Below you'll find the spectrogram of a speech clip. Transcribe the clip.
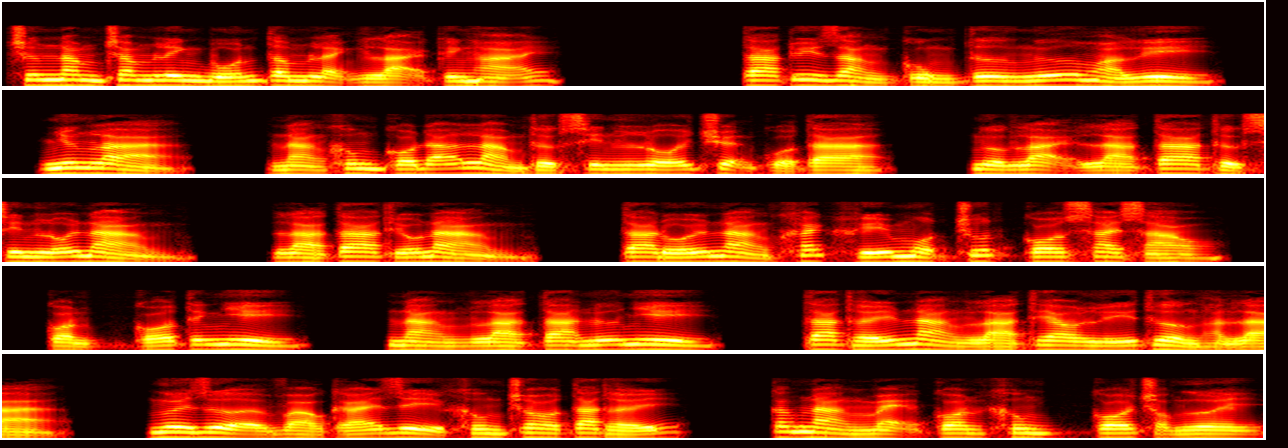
chương 504 tâm lệnh lại kinh hãi. Ta tuy rằng cùng tư ngữ hòa ly, nhưng là, nàng không có đã làm thực xin lỗi chuyện của ta, ngược lại là ta thực xin lỗi nàng, là ta thiếu nàng, ta đối nàng khách khí một chút có sai sao, còn có tính nhi, nàng là ta nữ nhi, ta thấy nàng là theo lý thường hẳn là, ngươi dựa vào cái gì không cho ta thấy, các nàng mẹ con không có cho ngươi,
